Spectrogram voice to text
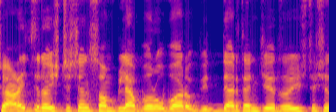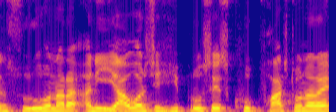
शाळेचे रजिस्ट्रेशन संपल्याबरोबर विद्यार्थ्यांचे रजिस्ट्रेशन सुरू होणार आहे आणि यावर्षी ही प्रोसेस खूप फास्ट होणार आहे.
